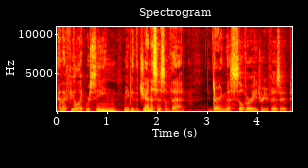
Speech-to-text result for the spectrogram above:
And I feel like we're seeing maybe the genesis of that during this Silver Age revisit,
